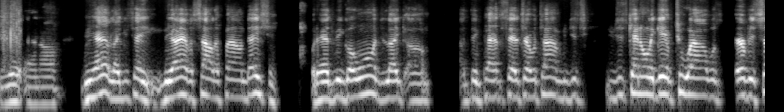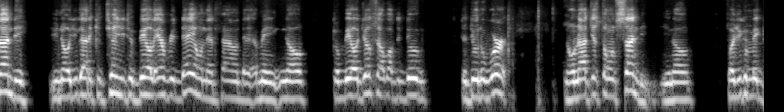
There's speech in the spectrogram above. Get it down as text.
Yeah, and um, we have, like you say, we have a solid foundation. But as we go on, like um, I think Pastor said it several times, we just you just can't only give two hours every Sunday. You know, you got to continue to build every day on that foundation. I mean, you know, to build yourself up to do to do the work. You know, not just on Sunday. You know, so you can make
